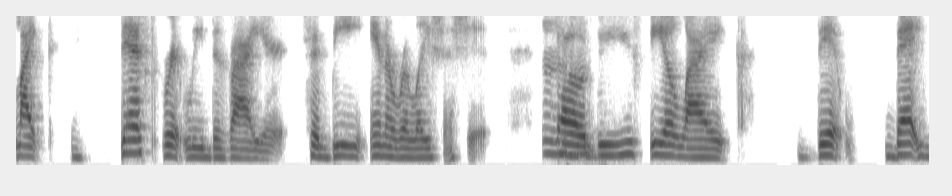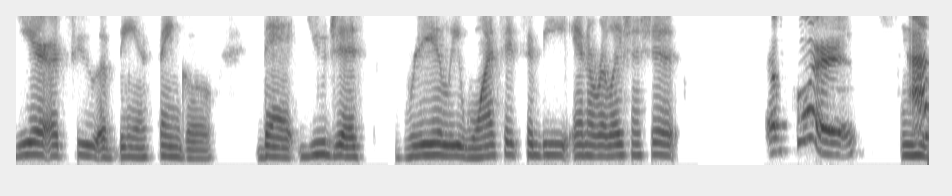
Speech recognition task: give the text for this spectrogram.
like desperately desired to be in a relationship. Mm-hmm. So do you feel like that that year or two of being single that you just really wanted to be in a relationship? Of course. Mm-hmm. I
